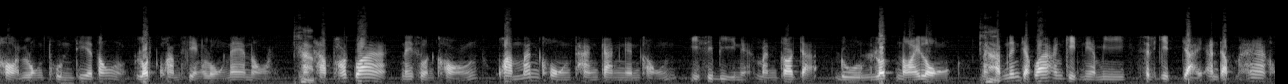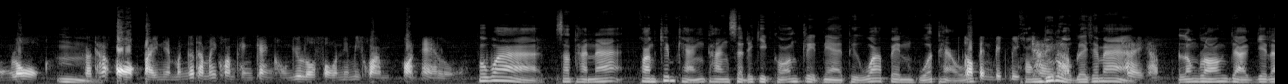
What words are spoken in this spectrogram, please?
พอร์ตลงทุนที่จะต้องลดความเสี่ยงลงแน่นอนครับนะครับเพราะว่าในส่วนของความมั่นคงทางการเงินของ ECB เนี่ยมันก็จะดูลดน้อยลง นะครับเนื่องจากว่าอังกฤษเนี่ยมีเศรษฐกิจใหญ่อันดับ 5 ของโลกอืมก็ถ้าออกไปเนี่ยมันก็ทำให้ความแข็งแกร่งของยูโรโซนเนี่ยมีความอ่อนแอลง เพราะว่าสถานะความเข้มแข็งทางเศรษฐกิจของอังกฤษเนี่ยถือว่าเป็นหัวแถวก็เป็นบิ๊กบิ๊กของใช่ยุโรคปเลยใช่ไหมใช่ครับลองลองๆจากเยอร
